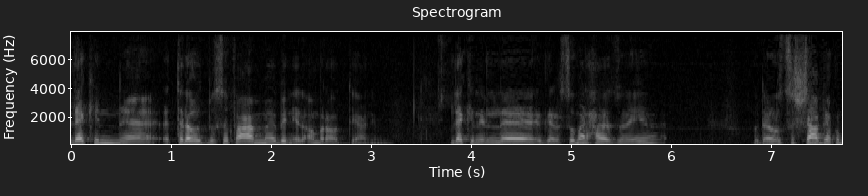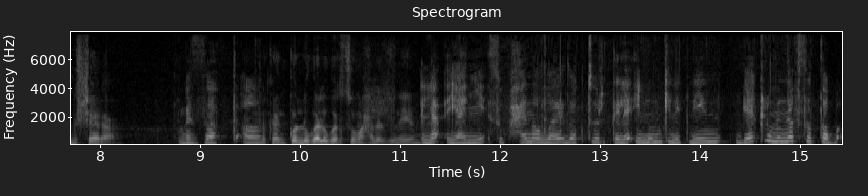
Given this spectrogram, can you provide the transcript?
لكن آه، التلوث بصفة عامة بينقل امراض يعني. لكن ال- الجرثومة الحلزونيه وده نص الشعب ياكل من الشارع. بالظبط آه. فكان كله جاله جرثومة حلزونيه لا يعني سبحان الله يا دكتور تلاقي ممكن اتنين بياكلوا من نفس الطبق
